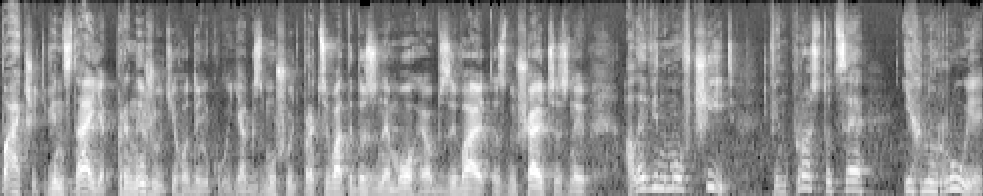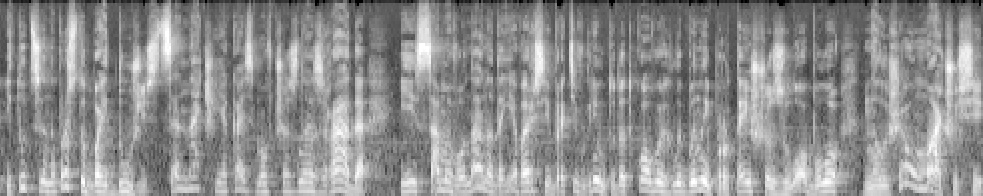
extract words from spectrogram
бачить. Він знає, як принижують його доньку, як змушують працювати до знемоги, обзивають та знущаються з нею. Але він мовчить. Він просто це ігнорує. І тут це не просто байдужість, це наче якась мовчазна зрада. І саме вона надає версії братів Грім додаткової глибини про те, що зло було не лише у мачусі,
